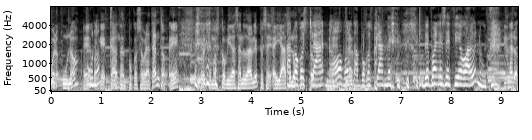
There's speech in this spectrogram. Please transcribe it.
Bueno, uno, ¿eh? Uno, porque claro, sí. tampoco sobra tanto, ¿eh? Pues como es comida saludable, pues eh, ella hace lo Tampoco es justo, plan, ¿eh? no, bueno, Claro. tampoco es plan de, de ponerse ciego a donuts. Claro.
